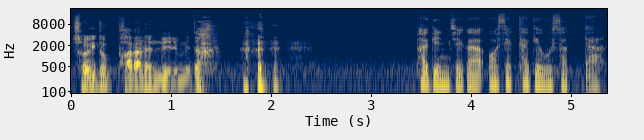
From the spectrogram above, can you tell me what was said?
저희도 바라는 일입니다. 박인재가 어색하게 웃었다.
